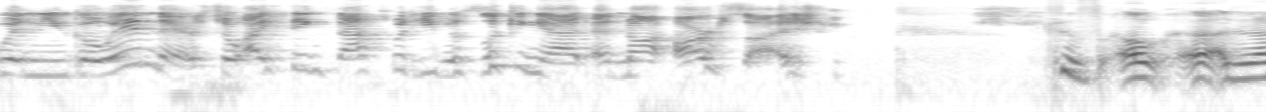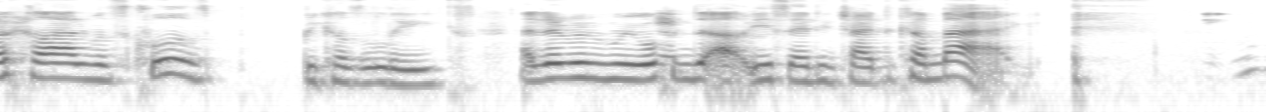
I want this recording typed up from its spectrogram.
when you go in there. So I think that's what he was looking at and not our side. Because oh, uh, clan was closed because of leaks. And then when we opened it up, he said he tried to come back. Mhm.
